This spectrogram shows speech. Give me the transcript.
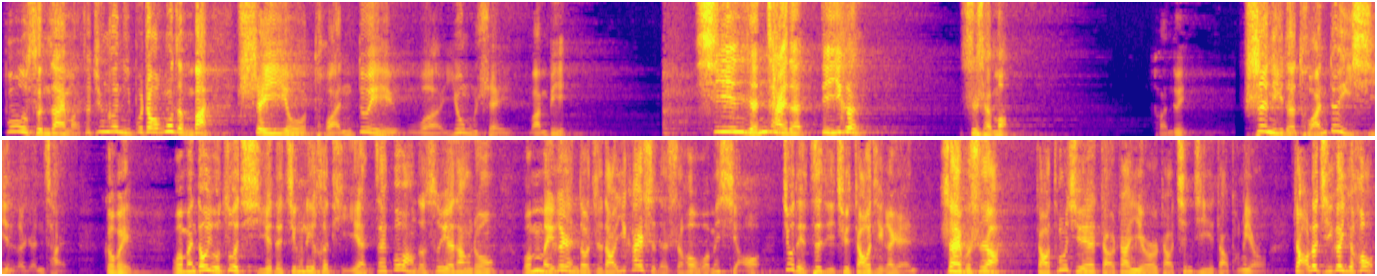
不存在吗？说军哥你不招工怎么办？谁有团队，我用谁。完毕。吸引人才的第一个是什么？团队，是你的团队吸引了人才。各位，我们都有做企业的经历和体验，在过往的岁月当中，我们每个人都知道，一开始的时候，我们小就得自己去找几个人，是还不是啊？找同学、找战友、找亲戚、找朋友，找了几个以后，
